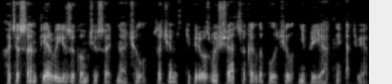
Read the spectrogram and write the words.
Хотя сам первый языком чесать начал, зачем теперь возмущаться, когда получил неприятный ответ?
